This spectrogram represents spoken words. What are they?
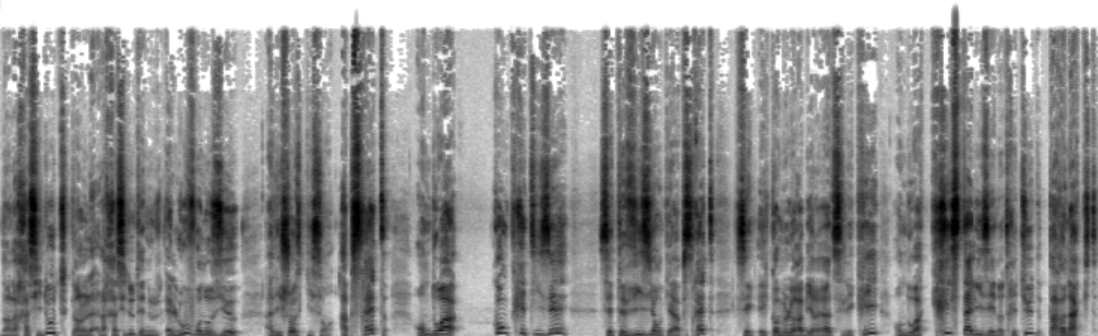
dans la chassidoute, quand la chassidoute, elle, elle ouvre nos yeux à des choses qui sont abstraites, on doit concrétiser cette vision qui est abstraite, et comme le Rabbi Rehatz l'écrit, on doit cristalliser notre étude par un acte.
